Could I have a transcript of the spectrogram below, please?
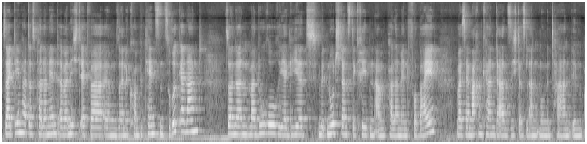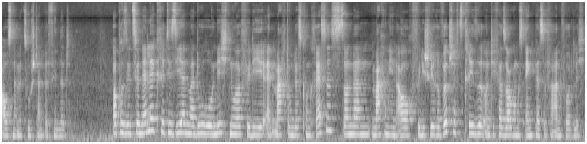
Seitdem hat das Parlament aber nicht etwa ähm, seine Kompetenzen zurückerlangt, sondern Maduro reagiert mit Notstandsdekreten am Parlament vorbei, was er machen kann, da sich das Land momentan im Ausnahmezustand befindet. Oppositionelle kritisieren Maduro nicht nur für die Entmachtung des Kongresses, sondern machen ihn auch für die schwere Wirtschaftskrise und die Versorgungsengpässe verantwortlich.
